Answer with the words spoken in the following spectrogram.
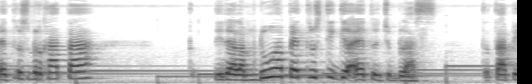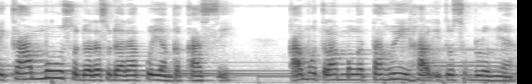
Petrus berkata di dalam 2 Petrus 3 ayat 17, "Tetapi kamu saudara-saudaraku yang kekasih, kamu telah mengetahui hal itu sebelumnya.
